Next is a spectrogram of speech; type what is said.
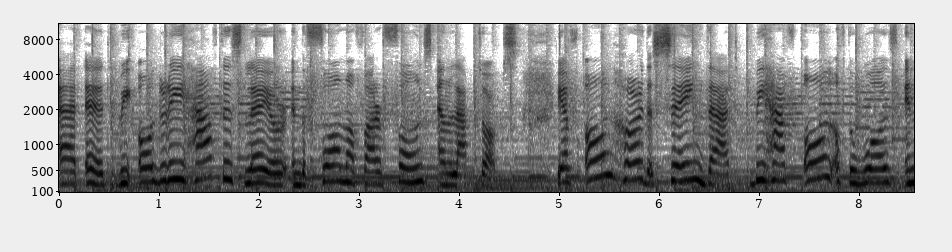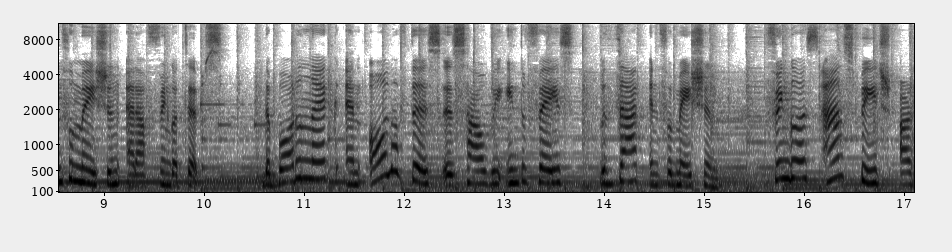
at it, we already have this layer in the form of our phones and laptops. You have all heard the saying that we have all of the world's information at our fingertips. The bottleneck and all of this is how we interface with that information. Fingers and speech are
